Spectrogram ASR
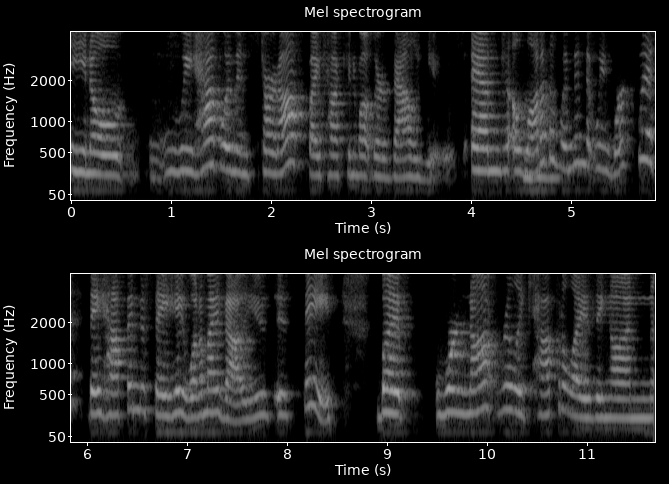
you know, we have women start off by talking about their values. And a lot mm-hmm. of the mm-hmm. women that we work with, they happen to say, hey, one of my values is faith. But we're not really capitalizing on,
